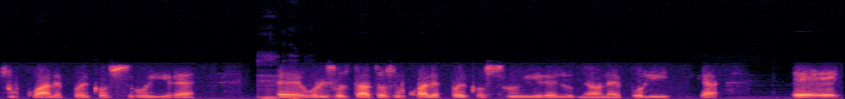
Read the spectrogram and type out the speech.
sul quale poi costruire mm. eh, un risultato sul quale poi costruire l'unione politica. E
